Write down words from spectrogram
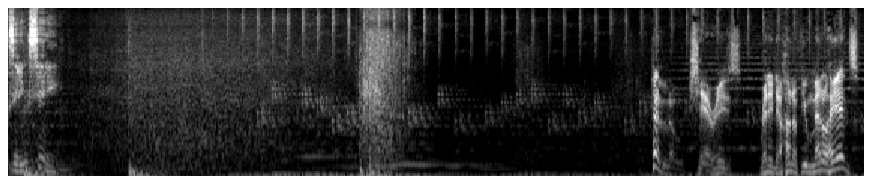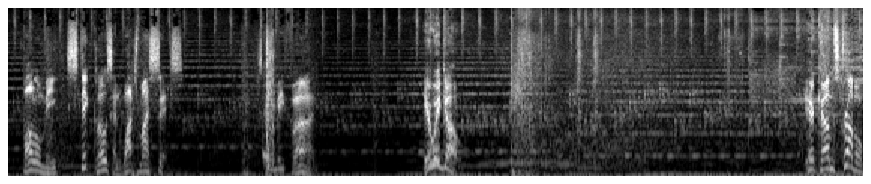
Exiting city. Hello, cherries. Ready to hunt a few metalheads? Follow me, stick close, and watch my six. It's gonna be fun. Here we go. Here comes trouble.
